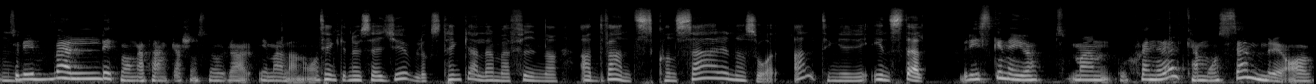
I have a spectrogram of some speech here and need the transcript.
Mm. Så det är väldigt många tankar som snurrar emellanåt. Tänk när du säger jul också, tänk alla de här fina adventskonserterna och så. Allting är ju inställt. Risken är ju att man generellt kan må sämre av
